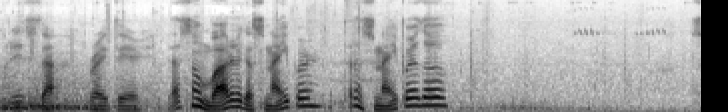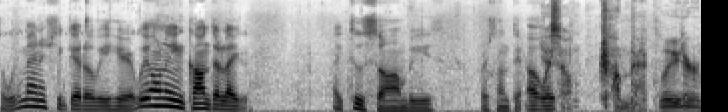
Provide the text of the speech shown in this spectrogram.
What is that right there? That's somebody like a sniper? Is that a sniper, though? So we managed to get over here. We only encountered like, like two zombies or something. Oh wait, Guess I'll come back later,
